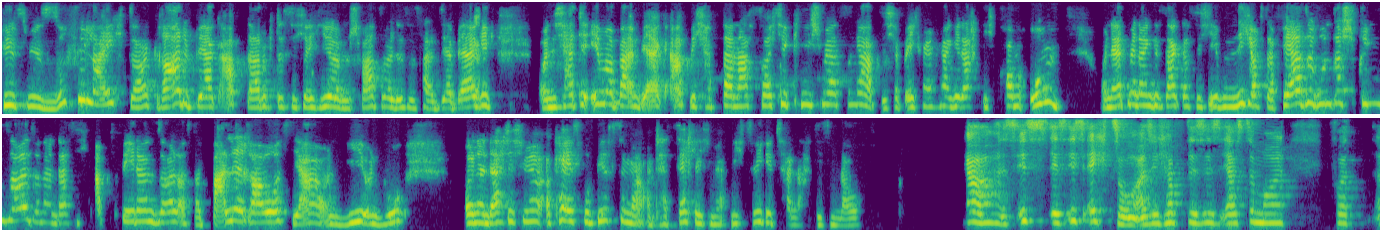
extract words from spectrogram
fiel es mir so viel leichter, gerade bergab, dadurch, dass ich ja hier im Schwarzwald ist, ist halt sehr bergig. Und ich hatte immer beim Bergab, ich habe danach solche Knieschmerzen gehabt. Ich habe echt manchmal gedacht, ich komme um. Und er hat mir dann gesagt, dass ich eben nicht auf der Ferse runterspringen soll, sondern dass ich abfedern soll, aus der Balle raus, ja, und wie und wo. Und dann dachte ich mir, okay, jetzt probierst du mal. Und tatsächlich, mir hat nichts wehgetan nach diesem Lauf. Ja, es ist, es ist echt so. Also ich habe das das erste Mal vor äh,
